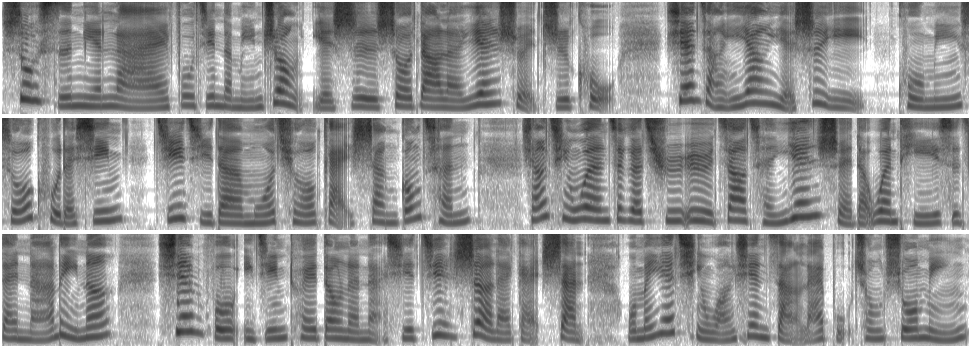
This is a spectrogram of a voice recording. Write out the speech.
数十年来，附近的民众也是受到了淹水之苦。县长一样也是以苦民所苦的心，积极的谋求改善工程。想请问，这个区域造成淹水的问题是在哪里呢？县府已经推动了哪些建设来改善？我们也请王县长来补充说明。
